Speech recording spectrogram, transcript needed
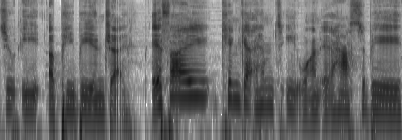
to eat a PB&J. If I can get him to eat one, it has to be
